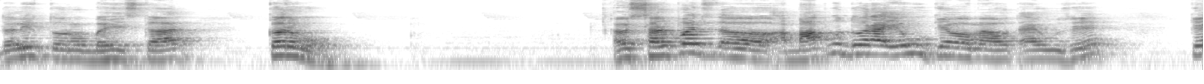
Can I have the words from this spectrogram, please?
દલિતોનો બહિષ્કાર કરવો. હવે સરપંચ બાપુ દ્વારા એવું કહેવામાં આવતા, આવ્યું છે કે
